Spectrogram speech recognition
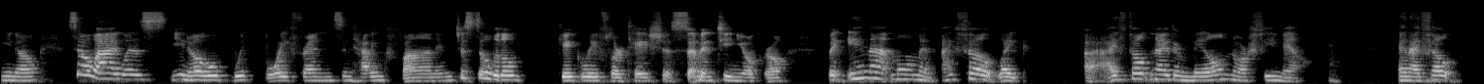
you know. So I was, you know, with boyfriends and having fun and just a little giggly, flirtatious 17 year old girl. But in that moment, I felt like I felt neither male nor female. And I felt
